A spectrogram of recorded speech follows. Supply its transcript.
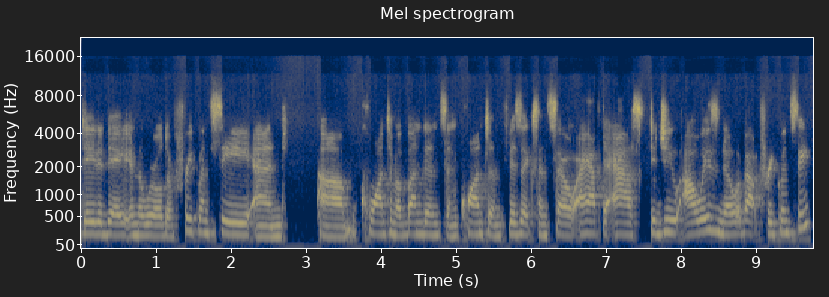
day to day in the world of frequency and um, quantum abundance and quantum physics. And so I have to ask: Did you always know about frequency?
